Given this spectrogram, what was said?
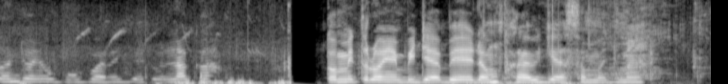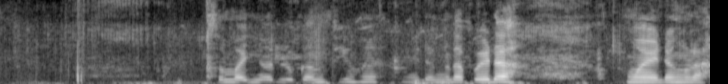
કંજો એવું ઊભા રહી ગયા ટોલ નાકા તો મિત્રો, અહીંયા બીજા બે ડમ્ફર આવી ગયા સમાજમાં. સમાજનું એટલું કામ થયું હે ડંગડા પડ્યા, હું અહીં ડંગડા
